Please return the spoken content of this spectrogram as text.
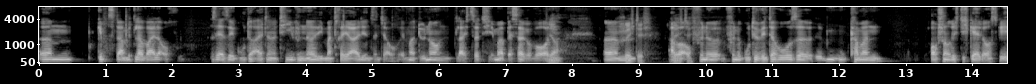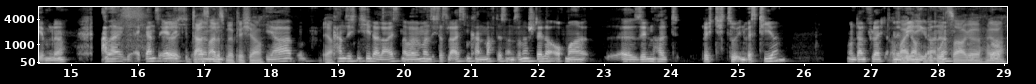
ähm, gibt es da mittlerweile auch sehr, sehr gute Alternativen. Ne? Die Materialien sind ja auch immer dünner und gleichzeitig immer besser geworden. Ja, ähm, richtig. Aber richtig. auch für eine, für eine gute Winterhose ähm, kann man auch schon richtig Geld ausgeben, ne? Aber äh, ganz äh, ehrlich. Da ist ähm, alles möglich, ja. ja. ja. kann sich nicht jeder leisten, aber wenn man sich das leisten kann, macht es an so einer Stelle auch mal äh, Sinn, halt richtig zu investieren. und dann vielleicht eine weniger. Ne? Geburtstage, ne? ja.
